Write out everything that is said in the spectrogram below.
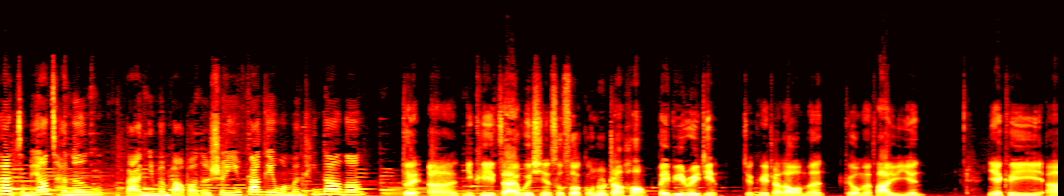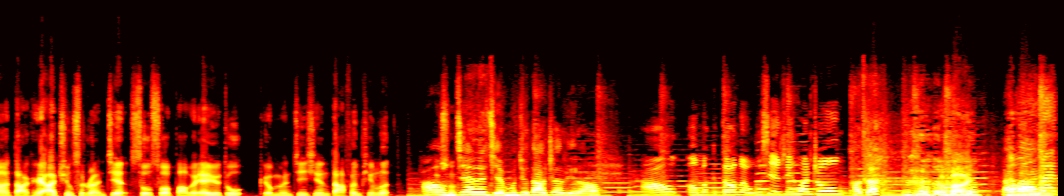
那怎么样才能把你们宝宝的声音发给我们听到呢？对，呃，你可以在微信搜索公众账号 Baby Reading 就可以找到我们，给我们发语音。你也可以啊、呃打开 iTunes 软件，搜索“宝贝爱阅读”，给我们进行打分评论。好，我说们今天的节目就到这里了。好，Oh God，无限循环中。好的，拜拜。拜 Old 拜。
